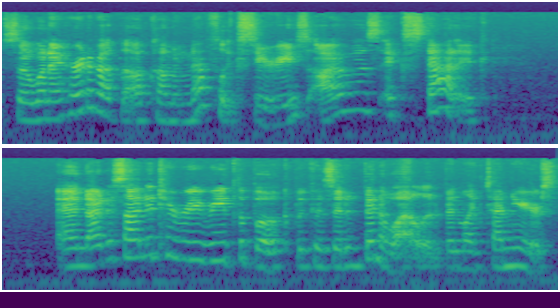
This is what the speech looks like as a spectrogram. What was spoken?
So when I heard about the upcoming Netflix series, I was ecstatic and I decided to reread the book because it had been a while, it had been like 10 years.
